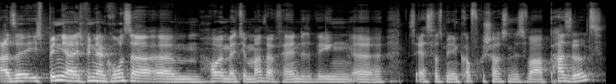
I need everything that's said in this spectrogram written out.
Also ich bin ja, ich bin ja großer ähm, How I Met Your Mother Fan, deswegen äh, das erste, was mir in den Kopf geschossen ist, war Puzzles.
